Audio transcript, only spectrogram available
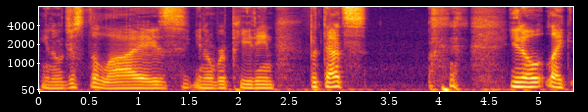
You know, just the lies, you know, repeating. But that's, you know, like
